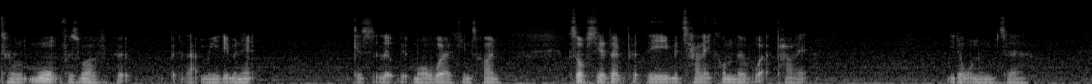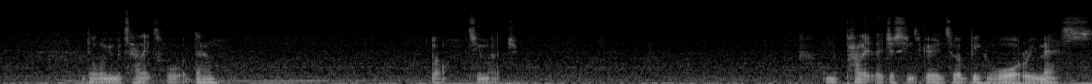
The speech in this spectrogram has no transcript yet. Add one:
current warmth as well. If I put a bit of that medium in it, gives a little bit more working time. Because obviously I don't put the metallic on the wet palette. You don't want them to. You don't want your metallics watered down. Well, too much on the palette they just seem to go into a big watery mess.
